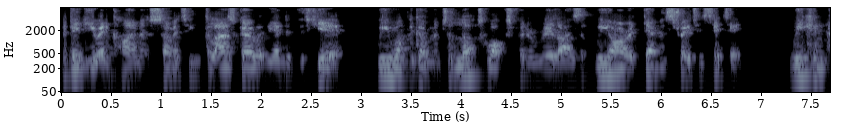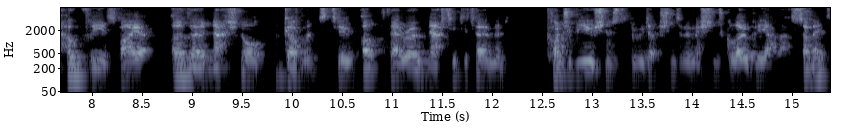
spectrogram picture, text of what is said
the big UN climate summit in Glasgow at the end of this year, we want the government to look to Oxford and realise that we are a demonstrated city. We can hopefully inspire other national governments to up their own nationally determined contributions to the reductions of emissions globally at that summit.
